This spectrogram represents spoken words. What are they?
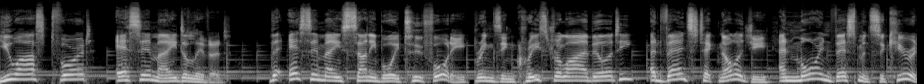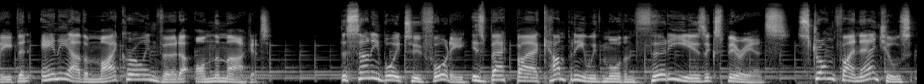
You asked for it, SMA delivered. The SMA Sunnyboy 240 brings increased reliability, advanced technology, and more investment security than any other microinverter on the market. The Sunnyboy 240 is backed by a company with more than 30 years' experience, strong financials,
